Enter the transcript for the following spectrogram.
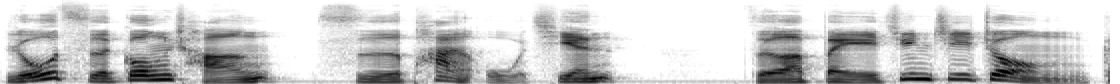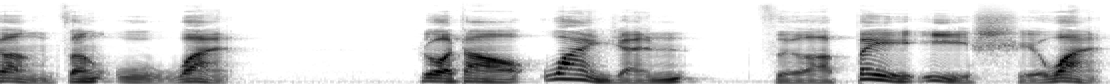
如此攻城，死叛五千，则北军之众更增五万。若到万人，则备益十万。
